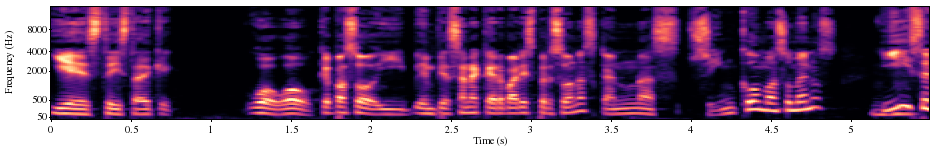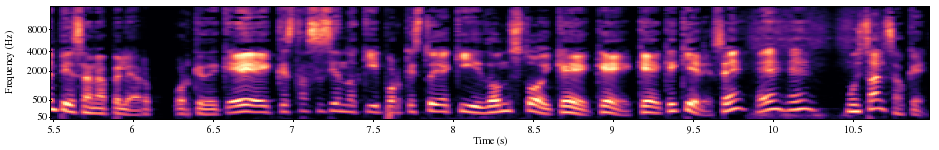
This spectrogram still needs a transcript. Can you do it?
y este y está de que wow, wow, ¿qué pasó? Y empiezan a caer varias personas, caen unas cinco más o menos, y se empiezan a pelear porque de que, "Eh, ¿qué estás haciendo aquí? ¿Por qué estoy aquí? ¿Dónde estoy? ¿Qué, qué, qué, qué quieres? ¿Eh? ¿Eh? ¿Eh? ¿Muy salsa o qué?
